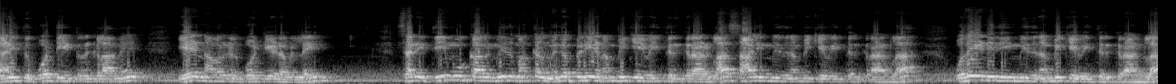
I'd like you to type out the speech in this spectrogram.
தனித்து போட்டியிட்டு இருக்கலாமே ஏன் அவர்கள் போட்டியிடவில்லை? சரி திமுகவின் மீது மக்கள் மிகப்பெரிய நம்பிக்கையை வைத்திருக்கிறார்களா? ஸ்டாலின் மீது நம்பிக்கை வைத்திருக்கிறார்களா? உதயநிதியின் மீது நம்பிக்கை வைத்திருக்கிறார்களா?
